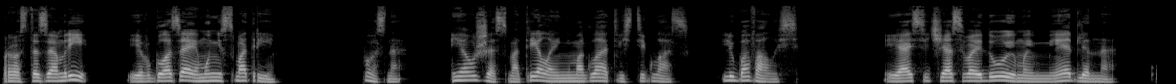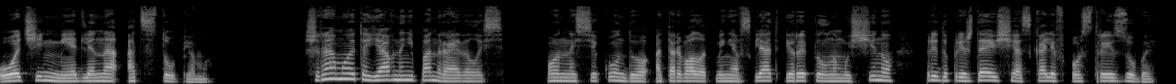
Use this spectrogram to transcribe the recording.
«Просто замри и в глаза ему не смотри». Поздно. Я уже смотрела и не могла отвести глаз. Любовалась. «Я сейчас войду, и мы медленно, очень медленно отступим». Шраму это явно не понравилось. Он на секунду оторвал от меня взгляд и рыкнул на мужчину, предупреждающе оскалив острые зубы.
